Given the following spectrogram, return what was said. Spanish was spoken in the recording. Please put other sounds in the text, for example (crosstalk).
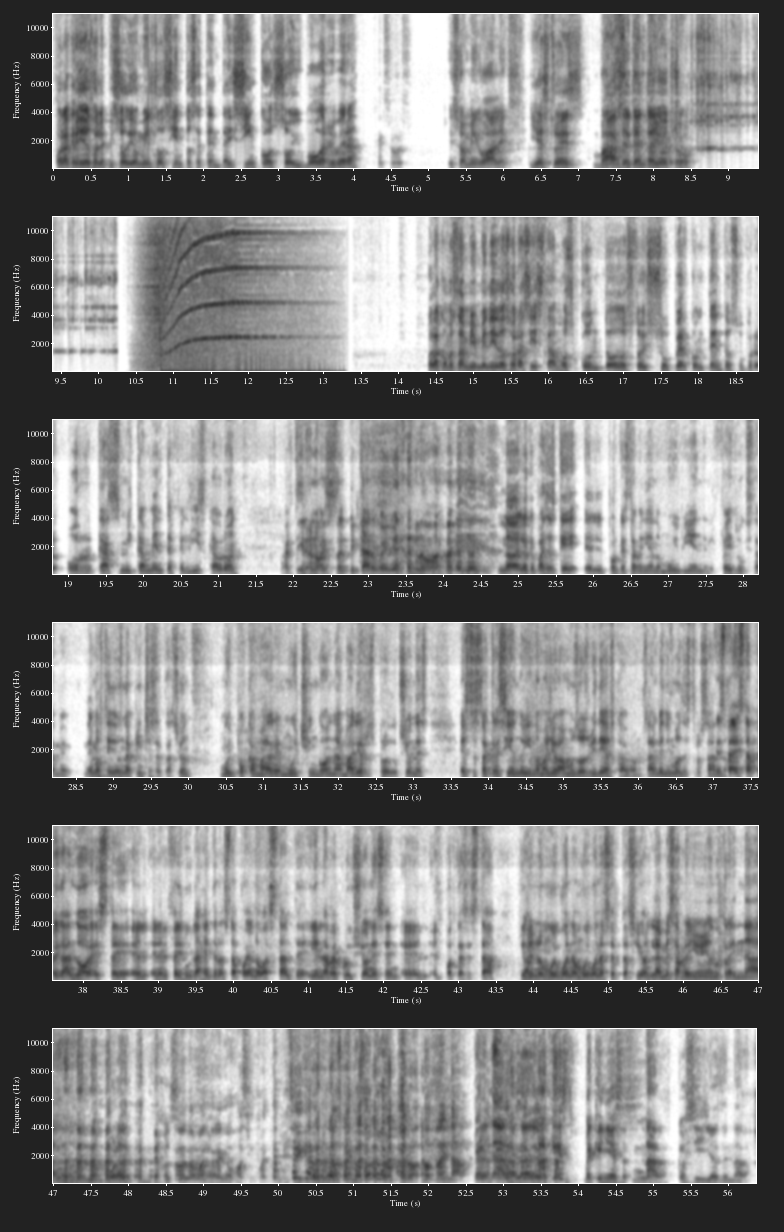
Hola, bienvenidos al episodio 1275. Soy Boga Rivera Jesús. y su amigo Alex. y esto es Bar Bar 78. 78. Hola, ¿cómo están? Bienvenidos. Ahora sí estamos con todo. Estoy súper contento, súper orgásmicamente feliz, cabrón. A ti no, vas a salpicar, güey. (laughs) No. No, lo que pasa es que el podcast está veniendo muy bien, el Facebook está... Hemos tenido una pinche aceptación muy poca madre, muy chingona, varias reproducciones. Esto está creciendo y nomás llevamos dos videos, cabrón. O sea, venimos destrozando. está, está pegando, este, el- en el Facebook la gente nos está apoyando bastante y en las reproducciones en el, el podcast está teniendo muy buena, muy buena aceptación. La mesa reñoña no trae nada, no tiene una bola de pendejos. (laughs) No, no güey, más la trae como 50 mil seguidores más que nosotros, pero no trae nada. Pero nada, ¿sabes? ¿Qué es pequeñeces? Nada. Cosillas de nada.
